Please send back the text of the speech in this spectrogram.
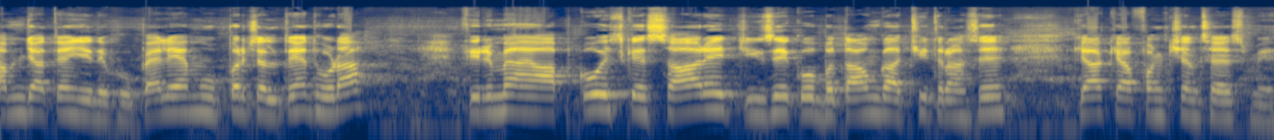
हम जाते हैं, ये देखो। पहले हम ऊपर चलते हैं थोड़ा, फिर मैं आपको इसके सारे चीज़ें को बताऊँगा अच्छी तरह से क्या क्या फ़ंक्शंस है इसमें।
